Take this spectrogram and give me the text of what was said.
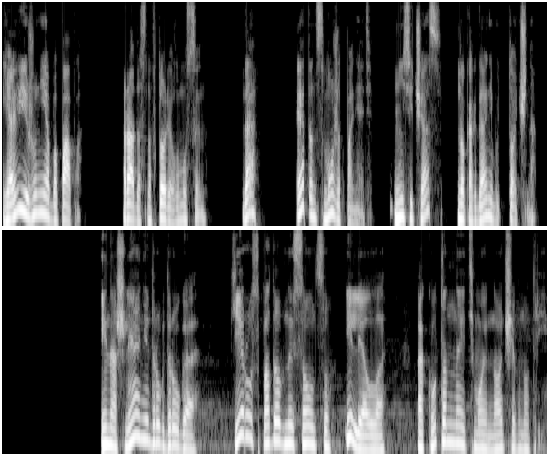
«Я вижу небо, папа», — радостно вторил ему сын. «Да, Этан сможет понять. Не сейчас, но когда-нибудь точно». И нашли они друг друга, Кирус, подобный солнцу, и Лелла, окутанная тьмой ночи внутри.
